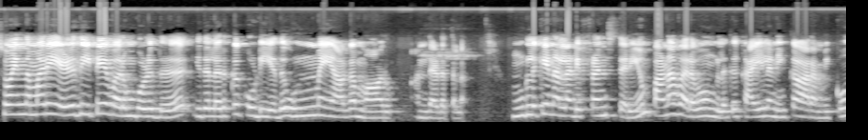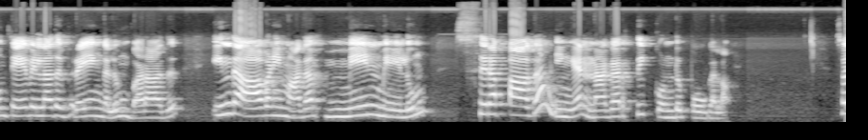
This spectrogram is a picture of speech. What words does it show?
ஸோ இந்த மாதிரி எழுதிட்டே வரும் பொழுது இதில் இருக்கக்கூடியது உண்மையாக மாறும் அந்த இடத்துல. உங்களுக்கே நல்லா டிஃப்ரென்ஸ் தெரியும். பண வரவு உங்களுக்கு கையில் நிற்க ஆரம்பிக்கும். தேவையில்லாத விரயங்களும் வராது. இந்த ஆவணி மாதம் மேன்மேலும் சிறப்பாக நீங்கள் நகர்த்தி கொண்டு போகலாம். ஸோ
